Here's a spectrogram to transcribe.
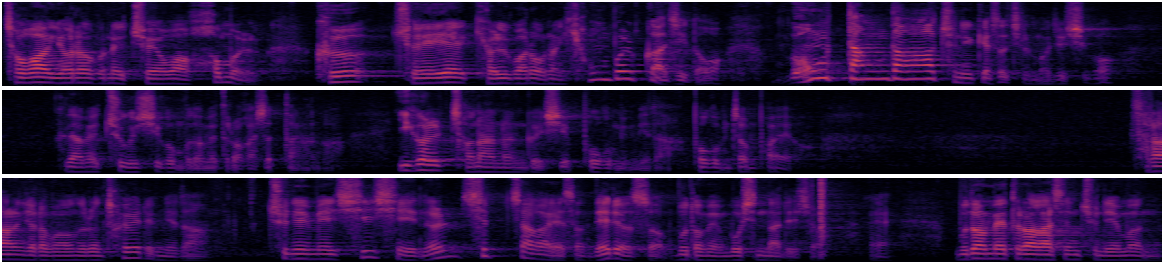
저와 여러분의 죄와 허물, 그 죄의 결과로 오는 형벌까지도 몽땅 다 주님께서 짊어지시고 그 다음에 죽으시고 무덤에 들어가셨다는 거. 이걸 전하는 것이 복음입니다. 복음 전파예요. 사랑하는 여러분, 오늘은 토요일입니다. 주님의 시신을 십자가에서 내려서 무덤에 모신 날이죠. 예. 무덤에 들어가신 주님은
